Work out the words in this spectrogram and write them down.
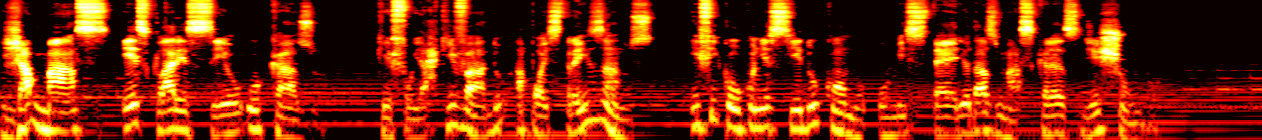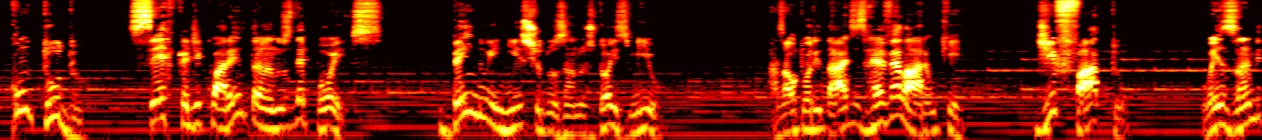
jamais esclareceu o caso, que foi arquivado após três anos e ficou conhecido como o Mistério das Máscaras de Chumbo. Contudo, cerca de 40 anos depois, bem no início dos anos 2000, as autoridades revelaram que, de fato, o exame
